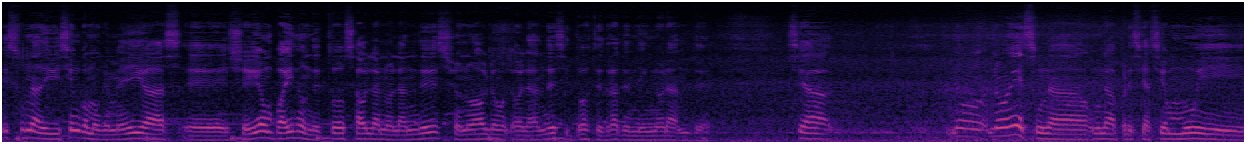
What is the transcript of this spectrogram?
es una división como que me digas, eh, llegué a un país donde todos hablan holandés, yo no hablo holandés y todos te traten de ignorante. O sea, no, no es una, una apreciación muy...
